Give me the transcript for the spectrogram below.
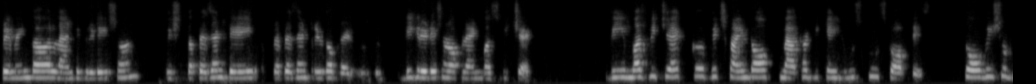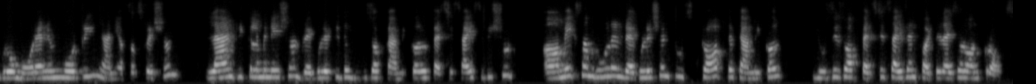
prevent the land degradation. Which the present day, the present rate of degradation of land must be checked. We must be check which kind of method we can use to stop this. So we should grow more and more tree, yani afforestation, land reclamation, regulating the use of chemical pesticides. We should uh, make some rule and regulation to stop the chemical uses of pesticides and fertilizer on crops.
